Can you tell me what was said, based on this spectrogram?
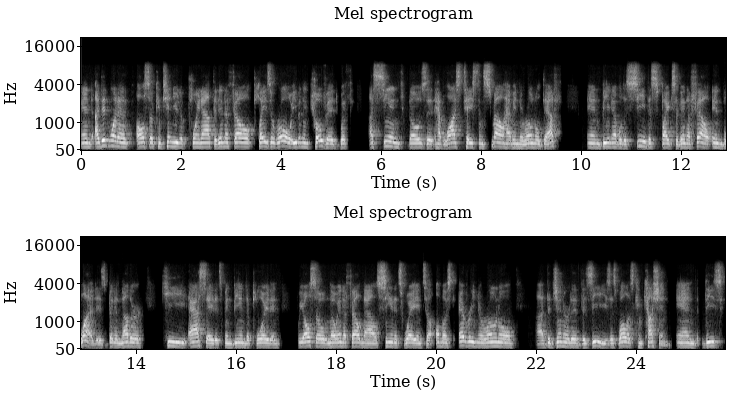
And I did want to also continue to point out that NFL plays a role, even in COVID, with us seeing those that have lost taste and smell having neuronal death and being able to see the spikes of NFL in blood has been another key assay that's been being deployed. And we also know NFL now seeing its way into almost every neuronal uh, degenerative disease as well as concussion. And these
